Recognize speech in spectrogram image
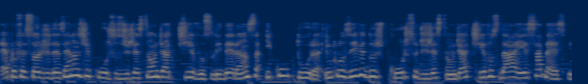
É professor de dezenas de cursos de gestão de ativos, liderança e cultura, inclusive do curso de gestão de ativos da AESABESP,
